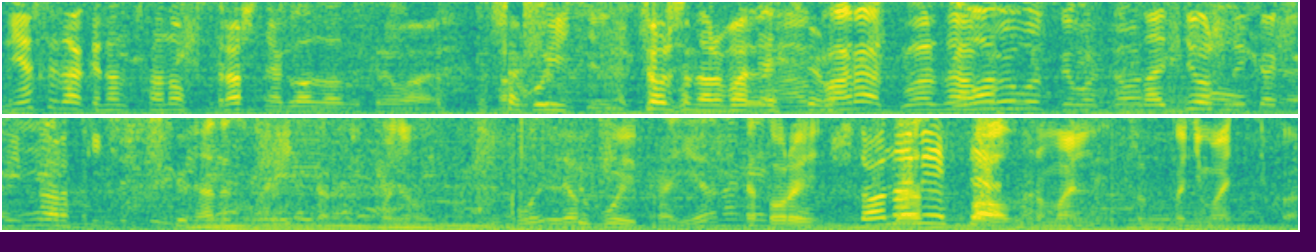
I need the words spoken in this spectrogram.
Мне всегда, когда постановка страшная, я глаза закрываю. Охуительно. Тоже нормальная тема. Аппарат, глаза Он вылупило. Надежный, как швейцарские часы. Надо смотреть, короче, понял? Любой, любой проезд, который Что на месте? балл нормально, чтобы понимать, типа.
